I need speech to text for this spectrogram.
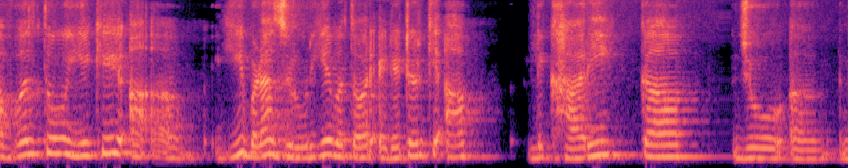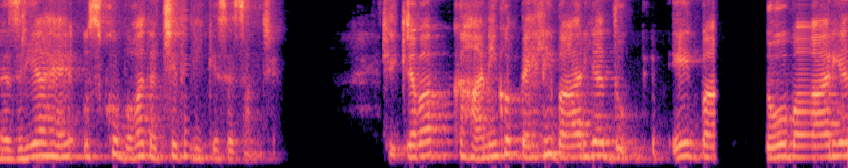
اول تو یہ کہ یہ بڑا ضروری ہے بطور ایڈیٹر کہ آپ لکھاری کا جو نظریہ ہے اس کو بہت اچھے طریقے سے سمجھیں۔ جب آپ کہانی کو پہلی بار یا ایک بار دو بار یا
